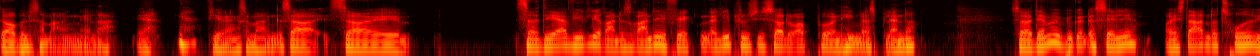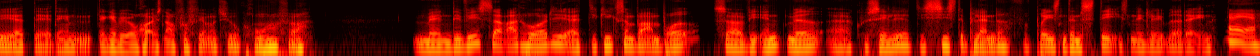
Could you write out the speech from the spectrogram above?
dobbelt så mange, eller ja, Ja. fire gange så mange. Så, så, øh, så det er virkelig rentes renteeffekten, og lige pludselig så er du op på en hel masse planter. Så dem er vi begyndt at sælge, og i starten der troede vi, at øh, den, den kan vi jo højst nok få 25 kroner for. Men det viste sig ret hurtigt, at de gik som varmt brød, så vi endte med at kunne sælge de sidste planter, for prisen den steg sådan i løbet af dagen Ja, ja.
